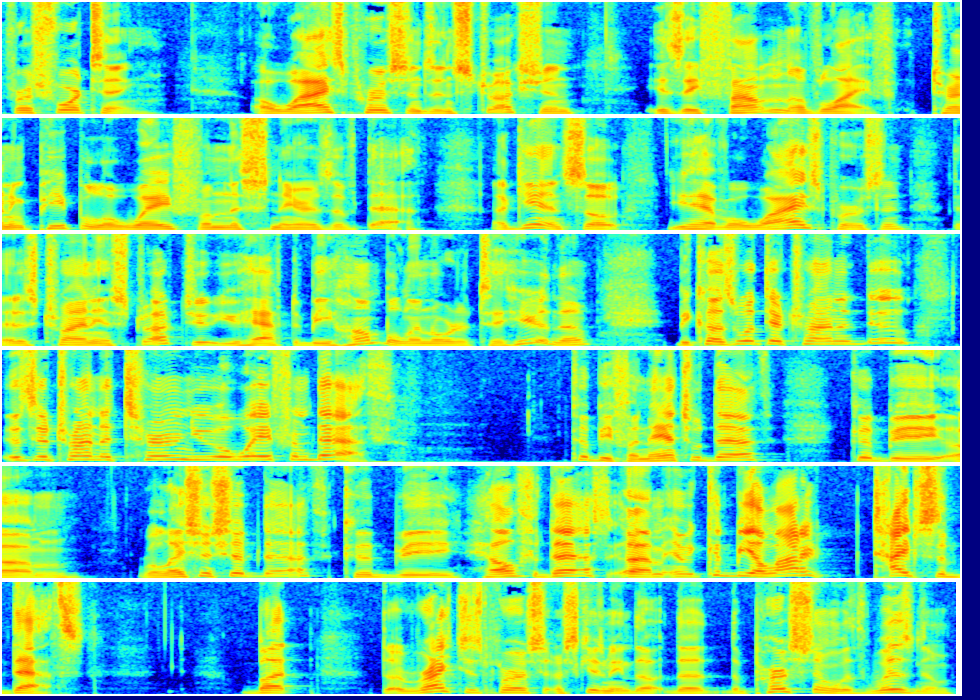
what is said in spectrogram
Verse 14 A wise person's instruction is a fountain of life, turning people away from the snares of death. Again, so you have a wise person that is trying to instruct you. You have to be humble in order to hear them because what they're trying to do is they're trying to turn you away from death. Could be financial death, could be um, relationship death, could be health death. It could be a lot of types of deaths. But the righteous person, excuse me, the, the, the person with wisdom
